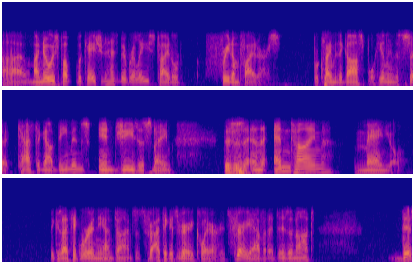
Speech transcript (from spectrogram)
Uh, my newest publication has been released titled Freedom Fighters Proclaiming the Gospel, Healing the Sick, Casting Out Demons in Jesus' name. This is an end time manual because I think we're in the end times. It's, I think it's very clear. It's very evident, is it not? This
